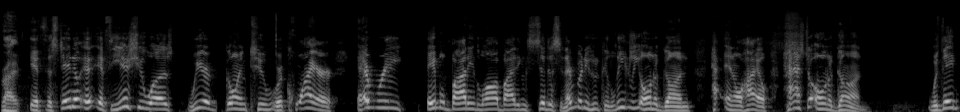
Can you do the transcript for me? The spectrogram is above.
right. if the state of, if the issue was we are going to require every able-bodied law-abiding citizen everybody who can legally own a gun in ohio has to own a gun would they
